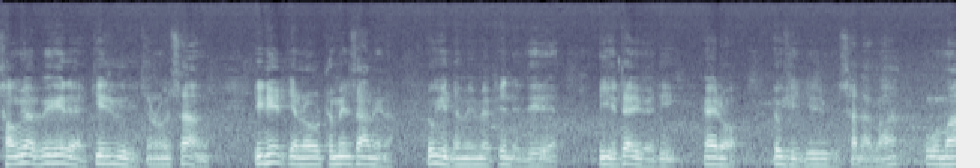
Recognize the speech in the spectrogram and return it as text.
ဆောင်ရွက်ပေးခဲ့တဲ့ကျေးဇူးတွေကျွန်တော်တို့ဆက်အောင်ဒီနေ့ကျွန်တော်တို့သမင်းစားနေတာရုပ်ရှင်သမင်းပဲဖြစ်နေသေးတယ်ဒီအတက်အရွယ်ဒီအဲတော့ရုပ်ရှင်ကျေးဇူးကိုဆက်တာပါဥပမာ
